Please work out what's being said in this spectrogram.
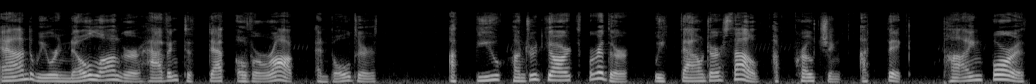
and we were no longer having to step over rocks and boulders. A few hundred yards further, we found ourselves approaching a thick pine forest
